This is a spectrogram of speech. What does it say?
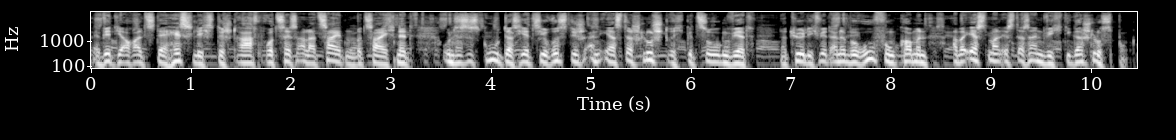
Er wird ja auch als der hässlichste Strafprozess aller Zeiten bezeichnet. Und es ist gut, dass jetzt juristisch ein erster Schlussstrich gezogen wird. Natürlich wird eine Berufung kommen, aber erstmal ist das ein wichtiger Schlusspunkt.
